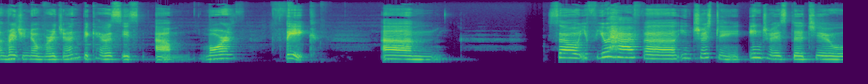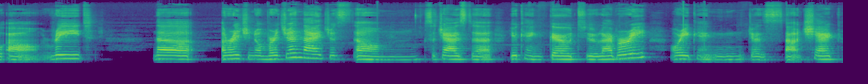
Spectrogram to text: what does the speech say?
original version because it's um, more thick. Um, so if you have uh, interesting interest to uh, read the original version, I just um, suggest uh, you can go to library or you can just uh, check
